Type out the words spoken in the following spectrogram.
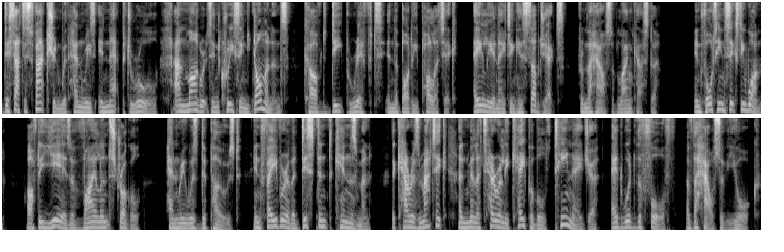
Dissatisfaction with Henry's inept rule and Margaret's increasing dominance carved deep rifts in the body politic, alienating his subjects from the House of Lancaster. In 1461, after years of violent struggle, Henry was deposed in favour of a distant kinsman, the charismatic and militarily capable teenager Edward IV of the House of York.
